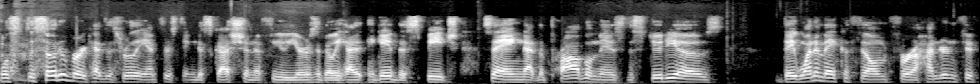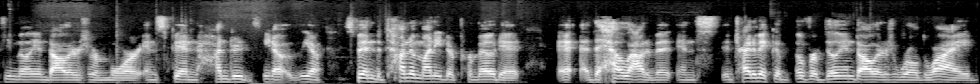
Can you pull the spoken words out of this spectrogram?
Well, the Soderbergh had this really interesting discussion a few years ago. He had he gave this speech saying that the problem is the studios they want to make a film for 150 million dollars or more and spend hundreds, you know, you know, spend a ton of money to promote it, uh, the hell out of it, and, and try to make a, over a billion dollars worldwide,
